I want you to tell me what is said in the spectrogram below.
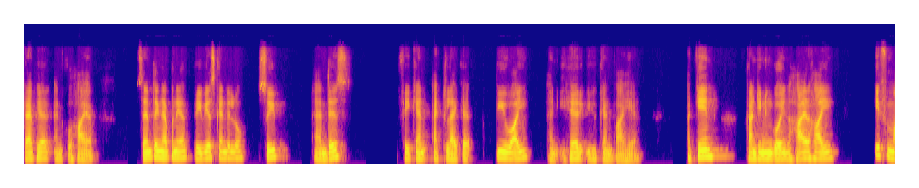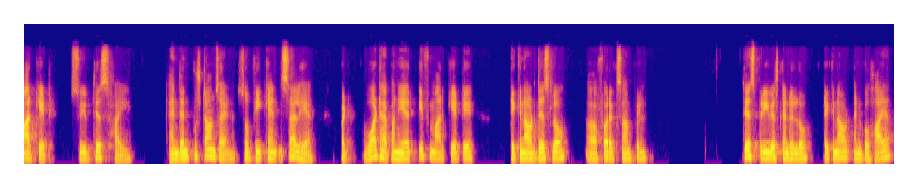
tap here and go higher same thing happen here previous candle low sweep and this we can act like a py and here you can buy here again continuing going higher high if market sweep this high and then push downside so we can sell here but what happen here if market taken out this low. Uh, for example, this previous candle low taken out and go higher.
